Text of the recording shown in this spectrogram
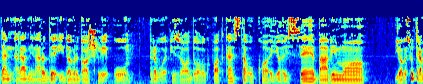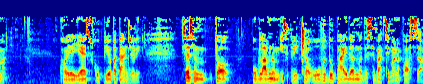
dan, radni narode, i dobrodošli u prvu epizodu ovog podcasta u kojoj se bavimo yoga sutrama, koje je skupio Patanđeli. Sve sam to uglavnom ispričao u uvodu, pa ajde odmah da se bacimo na posao.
